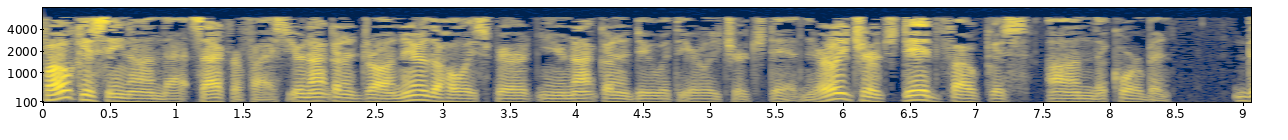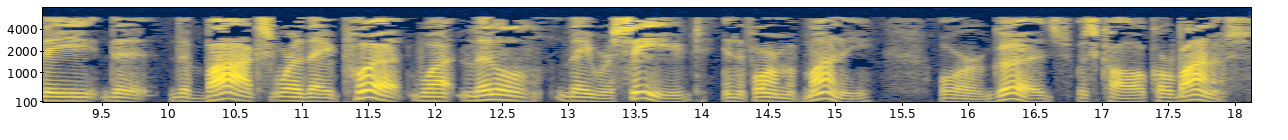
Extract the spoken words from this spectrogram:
focusing on that sacrifice, you're not going to draw near the Holy Spirit and you're not going to do what the early church did. And the early church did focus on the Corban. The, the, the box where they put what little they received in the form of money or goods was called Korbanos.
